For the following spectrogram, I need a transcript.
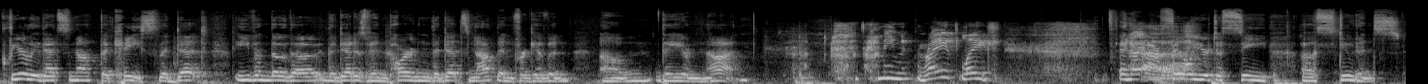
clearly that's not the case. The debt, even though the, the debt has been pardoned, the debt's not been forgiven. Um, they are not. I mean, right? Like, and our failure to see uh, students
